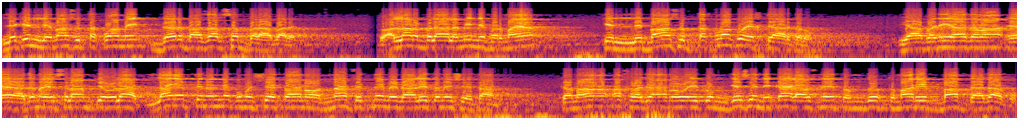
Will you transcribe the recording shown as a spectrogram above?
لیکن لباس التقوا میں گھر، بازار سب برابر ہے۔ تو اللہ رب العالمین نے فرمایا کہ لباس التقوا کو اختیار کرو۔ یا بنی آدم آدم علیہ السلام کے اولاد، لا یفتننکم الشیطان، نہ فتنے میں ڈالے تمہیں شیطان۔ کما اخرج ابویکم جیسے نکالا اس نے تم دو، تمہارے باپ دادا کو۔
